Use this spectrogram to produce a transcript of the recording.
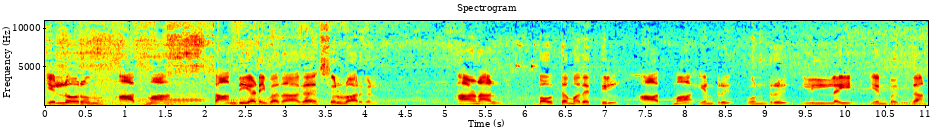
எல்லோரும் ஆத்மா சாந்தி அடைவதாக சொல்வார்கள். ஆனால் பௌத்த மதத்தில் ஆத்மா என்று ஒன்று இல்லை என்பதுதான்.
